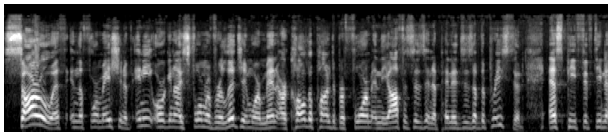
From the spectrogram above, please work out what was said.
sorroweth in the formation of any organized form of religion where men are called upon to perform in the offices and appendages of the priesthood. SP, 15,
